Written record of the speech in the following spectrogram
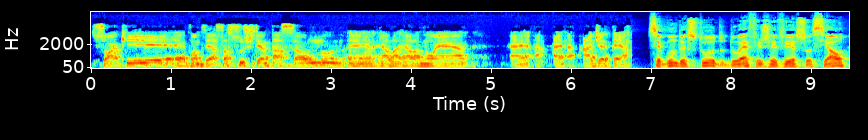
só que, é, vamos dizer, essa sustentação não, é, ela, ela não é, é, é ad eterno. Segundo estudo do FGV Social,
